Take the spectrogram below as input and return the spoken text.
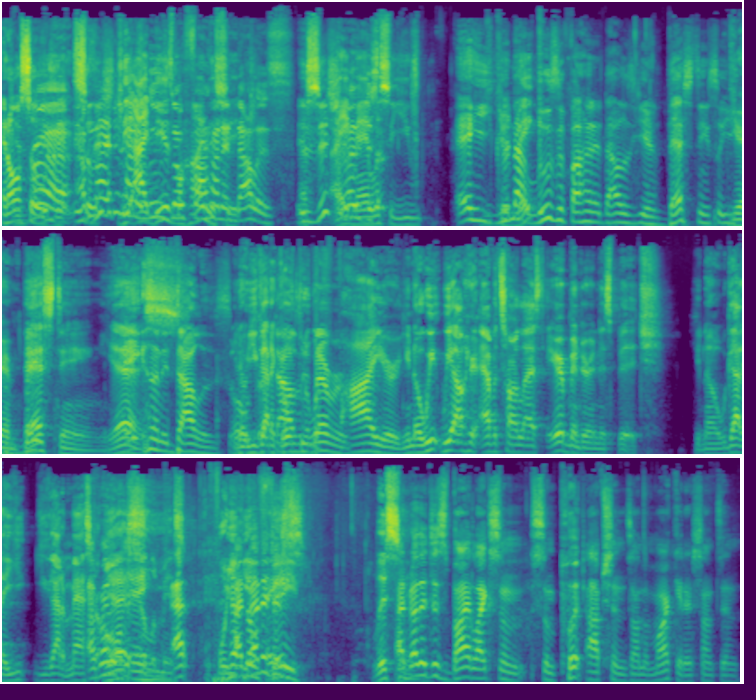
And also, Bruh, the, so the ideas no behind five this shit. Is this Hey man, just- listen, you Hey, you're not make- losing five hundred dollars. You're investing, so you you're can investing. Yes, eight hundred dollars. You know, you got to go through the fire. You know, we we out here Avatar Last Airbender in this bitch. You know, we gotta you, you gotta master I'd all rather- the elements I- before you I'd get rather paid. just- Listen, I'd rather just buy like some some put options on the market or something.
